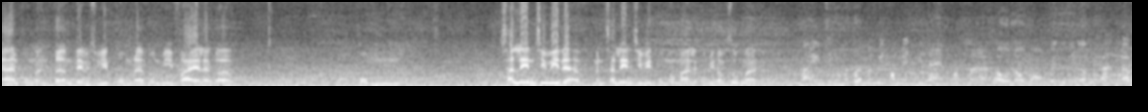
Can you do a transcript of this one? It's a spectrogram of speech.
งานผมมันเติมเต็มชีวิตผมนะผมมีไฟแล้วก็ ผม ชันเลนชีวิตอะครับมันชันเลนชีวิตผมมากๆเลยผมมีความสุขมากครับไม่จริงๆถ้าเกิดมันมีคอมเมนต์ที่แรงมากๆเราเรามองไปถึงเรื่องการแบบ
